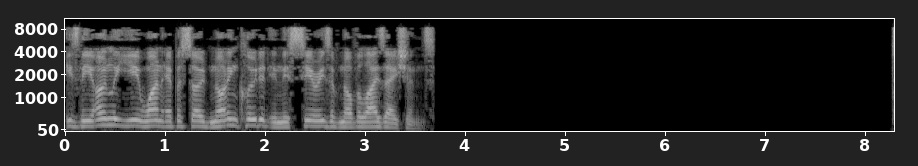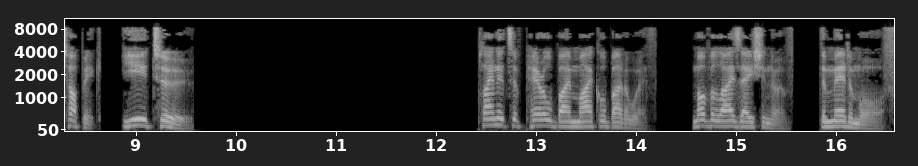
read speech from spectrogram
is the only Year One episode not included in this series of novelizations. Year 2 Planets of Peril by Michael Butterworth. Novelization of The Metamorph,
